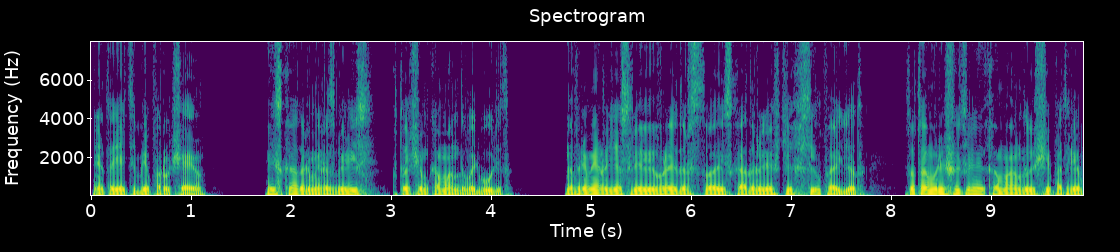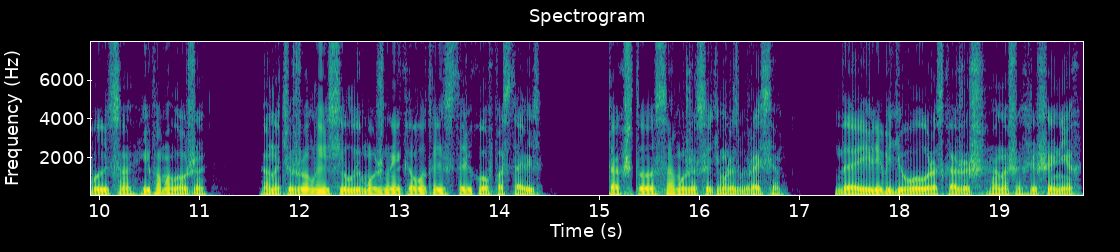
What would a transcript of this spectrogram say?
Это я тебе поручаю. И с кадрами разберись, кто чем командовать будет. Например, если в рейдерство эскадры легких сил пойдет, то там решительный командующий потребуется и помоложе. А на тяжелые силы можно и кого-то из стариков поставить. Так что сам уже с этим разбирайся. Да, и Лебедеву расскажешь о наших решениях,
